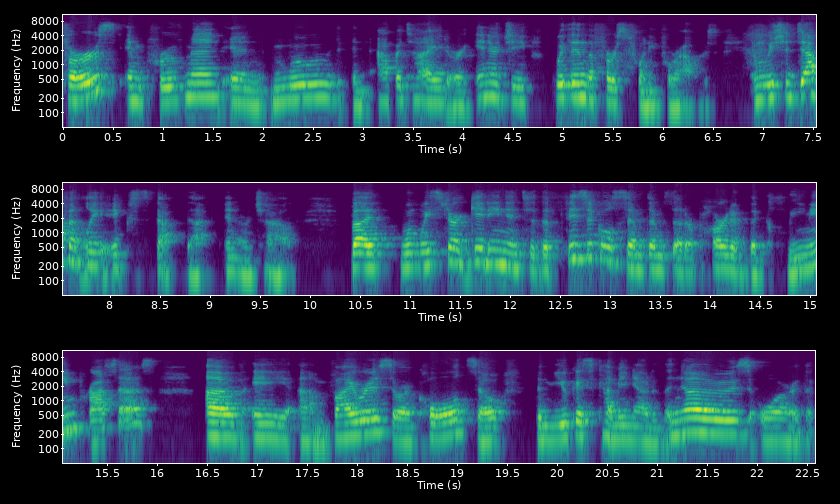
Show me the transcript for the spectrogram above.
first improvement in mood and appetite or energy within the first 24 hours. And we should definitely expect that in our child. But when we start getting into the physical symptoms that are part of the cleaning process of a um, virus or a cold, so the mucus coming out of the nose or the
